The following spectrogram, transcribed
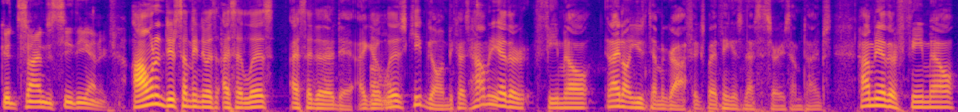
good sign to see the energy. I want to do something with. I said, Liz. I said the other day. I go, Uh-huh. Liz, keep going because how many other female? And I don't use demographics, but I think it's necessary sometimes. How many other female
